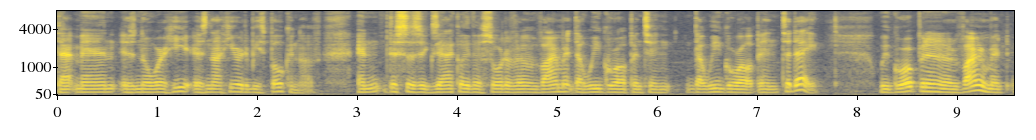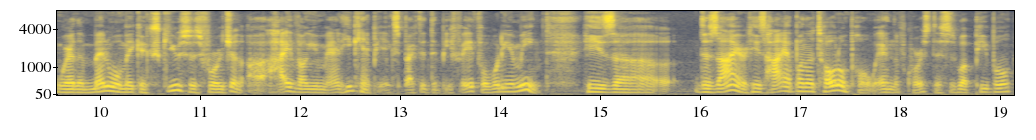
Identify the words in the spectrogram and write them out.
That man is nowhere here is not here to be spoken of. And this is exactly the sort of environment that we grow up into that we grow up in today. We grow up in an environment where the men will make excuses for each other. A high value man, he can't be expected to be faithful. What do you mean? He's uh, desired. He's high up on the totem pole. And of course, this is what people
